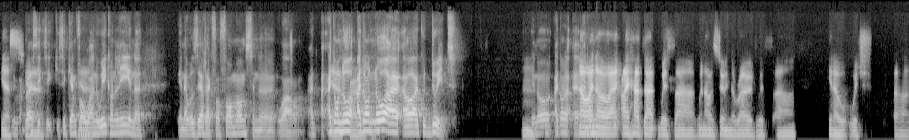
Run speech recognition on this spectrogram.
yes Remember, yeah. she, she, she came for Yeah. one week only, and uh, and I was there like for four months, and uh, wow, I, I, I Yeah, don't know, I don't know how, how I could do it. Hmm. You know, I don't. I, no i, don't, know I, I had that with uh when i was doing the road with uh you know which uh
